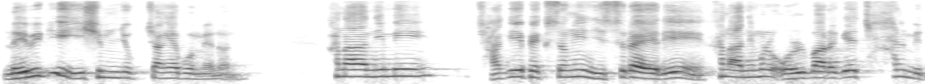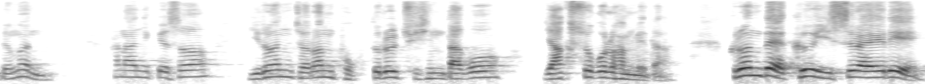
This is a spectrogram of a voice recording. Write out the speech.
레위기 26장에 보면은 하나님이 자기 백성인 이스라엘이 하나님을 올바르게 잘 믿으면 하나님께서 이런저런 복들을 주신다고 약속을 합니다. 그런데 그 이스라엘이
